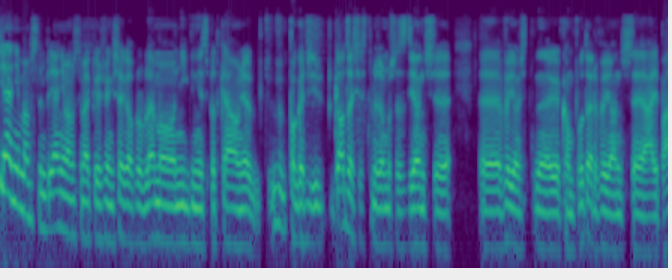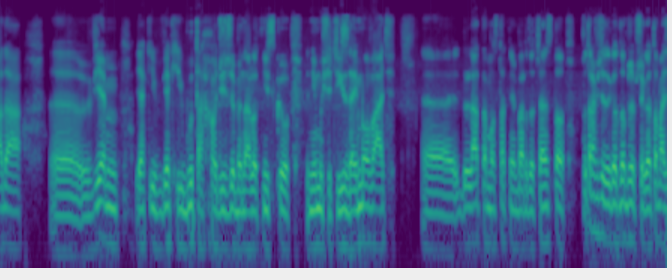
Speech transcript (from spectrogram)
Ja nie mam z tym, ja nie mam z tym jakiegoś większego problemu, nigdy nie spotkałem. Ja pogodzi, godzę się z tym, że muszę zdjąć, e, wyjąć e, komputer, wyjąć e, iPada. E, Wiem, jaki, w jakich butach chodzić, żeby na lotnisku nie musieć ich zdejmować. E, Latam ostatnio bardzo często. Potrafię się tego dobrze przygotować.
